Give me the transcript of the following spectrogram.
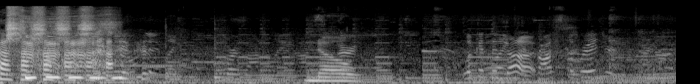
like horizontally. No. Look at the Like duck. across the bridge or, or not?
